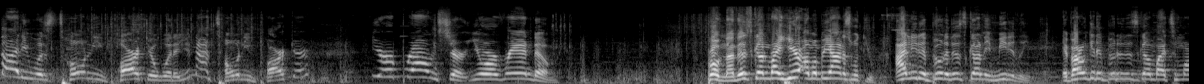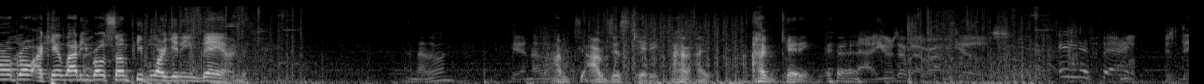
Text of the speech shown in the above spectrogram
thought he was Tony Parker with it. You're not Tony Parker. You're a brown shirt. You're a random. Bro, now this gun right here, I'm gonna be honest with you. I need a build of this gun immediately. If I don't get a build of this gun by tomorrow, bro, I can't lie to you, bro. Some people are getting banned. Another one? Yeah, another one. I'm, I'm just kidding. I, I, am kidding. nah, you know talk about robbing kills. Ain't it back. Just dead.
